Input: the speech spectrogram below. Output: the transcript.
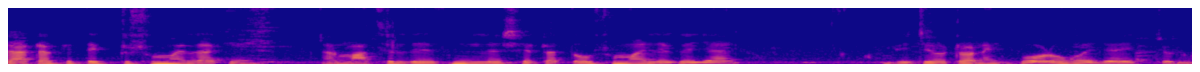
ডাটা খেতে একটু সময় লাগে, আর মাছের লেজ নিলে সেটাতেও সময় লেগে যায়। ভিডিওটা অনেক বড় হয়ে যায় এর জন্য।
